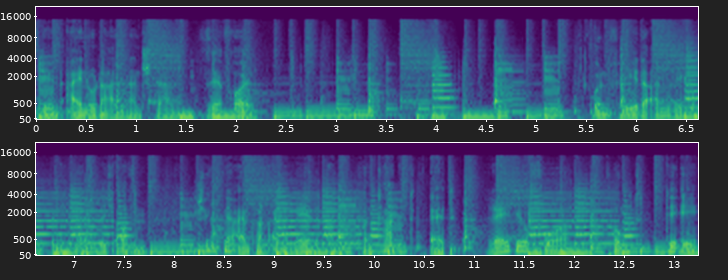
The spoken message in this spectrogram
den ein oder anderen Stern sehr freuen. Und für jede Anregung bin ich natürlich offen. Schickt mir einfach eine Mail an kontakt.radio4.de.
